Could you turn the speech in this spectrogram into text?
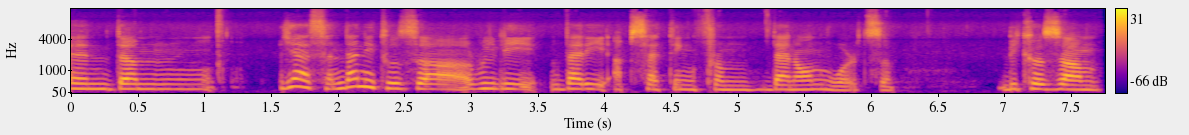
and um, yes, and then it was uh, really very upsetting from then onwards because um,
